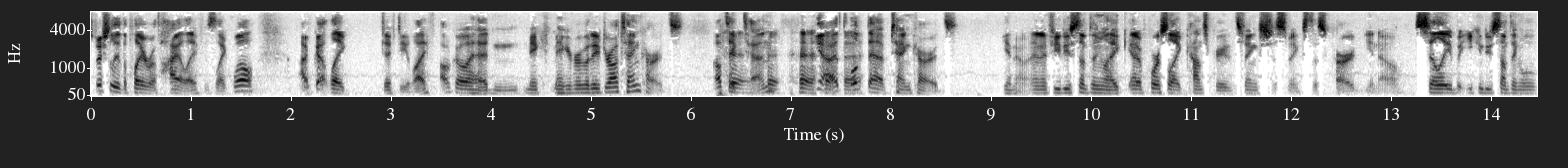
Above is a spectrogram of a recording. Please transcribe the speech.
especially the player with high life is like, well, I've got like 50 life. I'll go ahead and make make everybody draw 10 cards. I'll take 10. yeah, I'd love to have 10 cards. You know, and if you do something like, and of course, like Consecrated Sphinx just makes this card, you know, silly, but you can do something a little,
